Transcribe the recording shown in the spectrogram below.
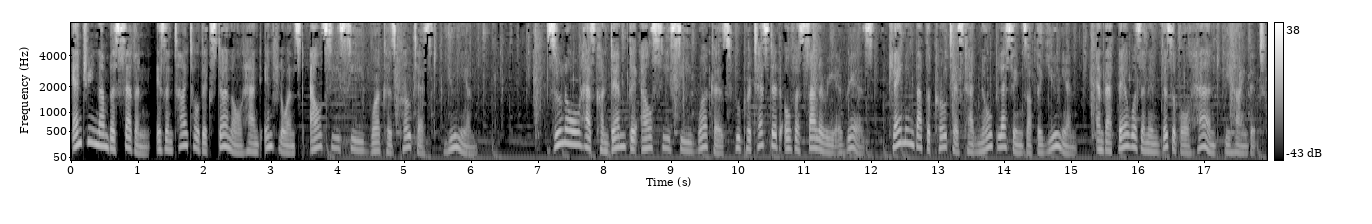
Entry number 7 is entitled External Hand Influenced LCC Workers Protest Union. ZUNOL has condemned the LCC workers who protested over salary arrears, claiming that the protest had no blessings of the union and that there was an invisible hand behind it.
